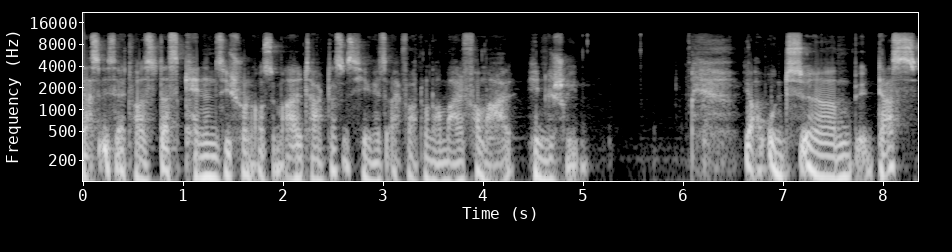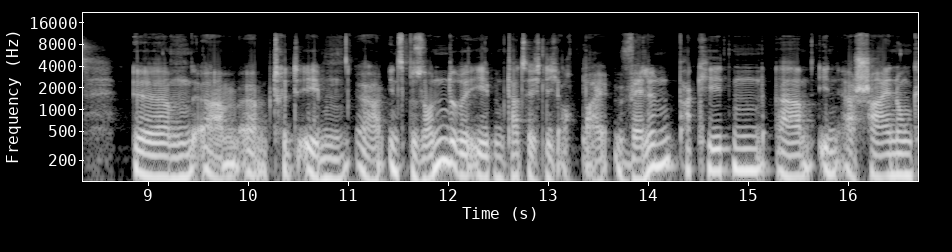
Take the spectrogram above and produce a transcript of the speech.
das ist etwas, das kennen Sie schon aus dem Alltag. Das ist hier jetzt einfach nur normal formal hingeschrieben. Ja, und ähm, das ähm, ähm, ähm, tritt eben äh, insbesondere eben tatsächlich auch bei Wellenpaketen ähm, in Erscheinung,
